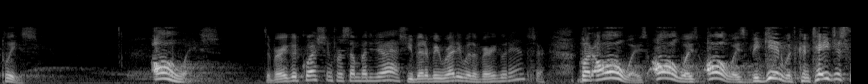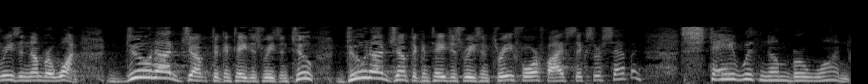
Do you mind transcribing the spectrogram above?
please. Always it's a very good question for somebody to ask. You better be ready with a very good answer. But always, always, always begin with contagious reason number one. Do not jump to contagious reason two. Do not jump to contagious reason three, four, five, six, or seven. Stay with number one.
